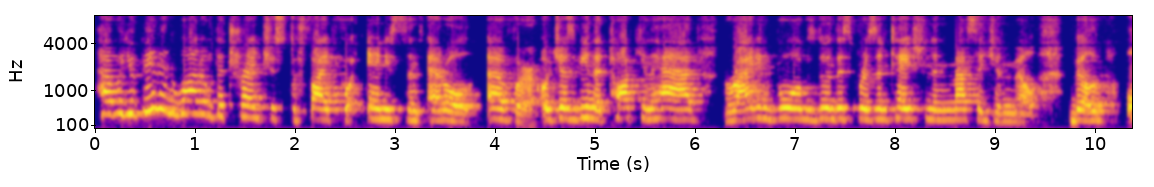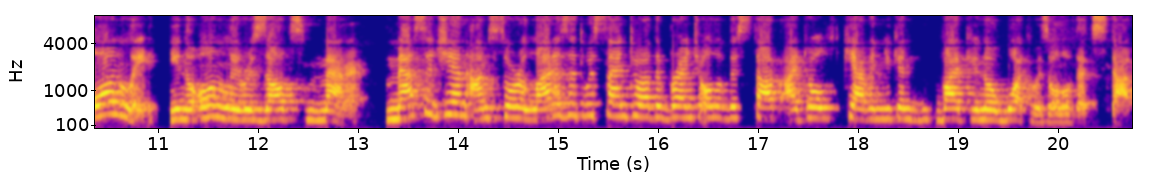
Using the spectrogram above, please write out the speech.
have you been in one of the trenches to fight for anything at all, ever? Or just being a talking head, writing books, doing this presentation and messaging mill, bill? Only, you know, only results matter messaging. I'm sorry, letters that we sent to other branch, all of this stuff. I told Kevin, you can wipe, you know what, with all of that stuff.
